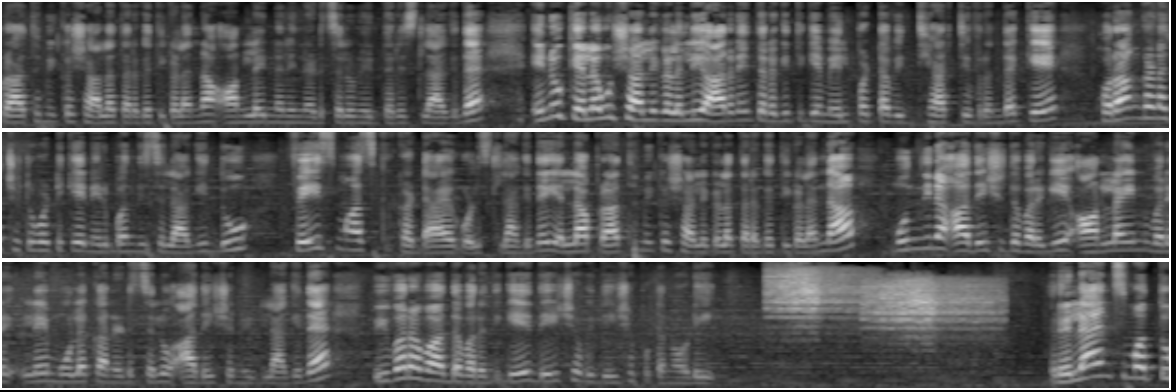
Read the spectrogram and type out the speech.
ಪ್ರಾಥಮಿಕ ಶಾಲಾ ತರಗತಿಗಳನ್ನು ಆನ್ಲೈನ್ನಲ್ಲಿ ನಡೆಸಲು ನಿರ್ಧರಿಸಲಾಗಿದೆ. ಇನ್ನು ಕೆಲವು ಶಾಲೆಗಳಲ್ಲಿ ಆರನೇ ತರಗತಿಗೆ ಮೇಲ್ಪಟ್ಟ ವಿದ್ಯಾರ್ಥಿ ವೃಂದಕ್ಕೆ ಹೊರಾಂಗಣ ಚಟುವಟಿಕೆ ನಿರ್ಬಂಧಿಸಲಾಗಿದ್ದು, ಫೇಸ್ ಮಾಸ್ಕ್ ಕಡ್ಡಾಯಗೊಳಿಸಲಾಗಿದೆ. ಎಲ್ಲಾ ಪ್ರಾಥಮಿಕ ಶಾಲೆಗಳ ತರಗತಿಗಳನ್ನು ಮುಂದಿನ ಆದೇಶದವರೆಗೆ ಆನ್ಲೈನ್ ವರಲೆ ಮೂಲಕ ನಡೆಸಲು ಆದೇಶ ನೀಡಲಾಗಿದೆ. ವಿವರವಾದ ವರದಿಗೆ ದೇಶ ವಿದೇಶ ಪುಟ ನೋಡಿ. ರಿಲಯನ್ಸ್ ಮತ್ತು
